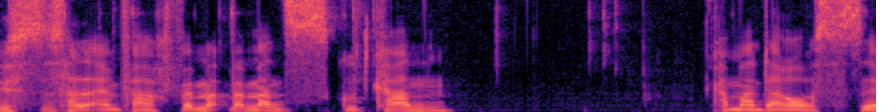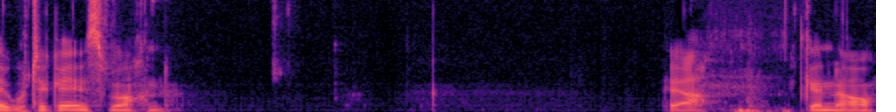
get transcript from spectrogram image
Es ist halt einfach, wenn man wenn man es gut kann, kann man daraus sehr gute Games machen. Ja, genau.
